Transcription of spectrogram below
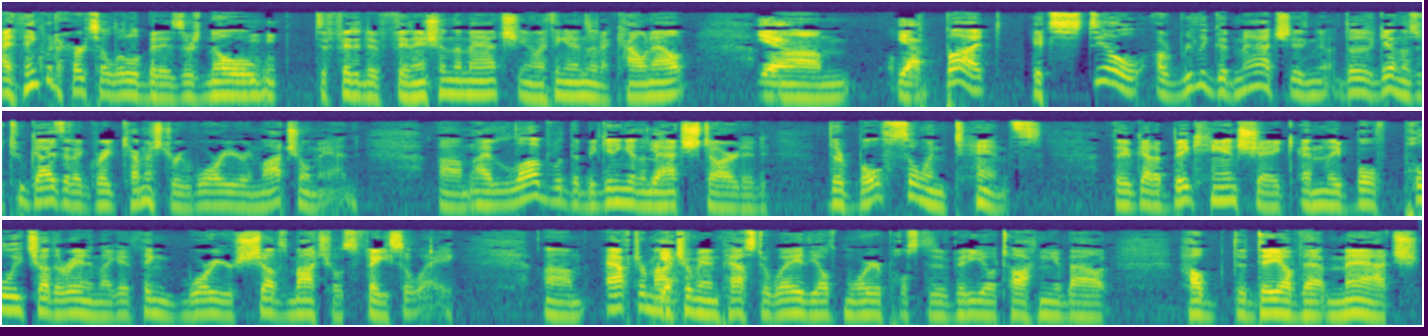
I think what hurts a little bit is there's no definitive finish in the match. You know, I think it ends in a count out. Yeah, Um, yeah, but it's still a really good match. And those, again, those are two guys that had great chemistry, Warrior and Macho Man. Um, I loved what the beginning of the Yeah. match started. They're both so intense. They've got a big handshake, and they both pull each other in. And like I think Warrior shoves Macho's face away. Um, after Macho Man passed away, the Ultimate Warrior posted a video talking about how the day of that match,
